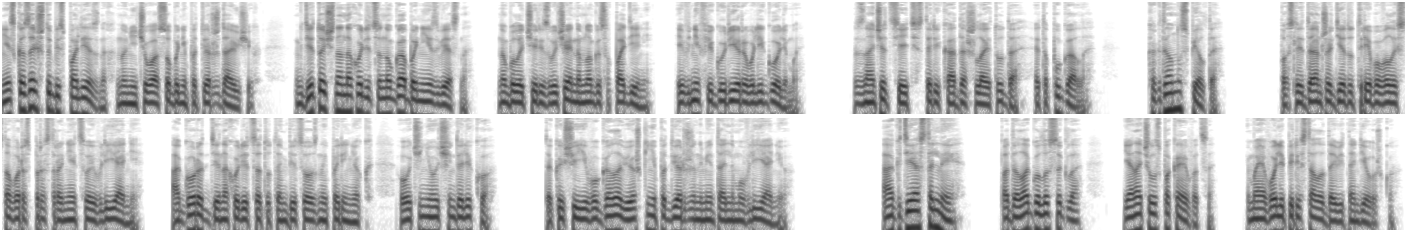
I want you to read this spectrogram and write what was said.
Не сказать, что бесполезных, но ничего особо не подтверждающих. Где точно находится Нугаба, неизвестно. Но было чрезвычайно много совпадений, и в них фигурировали големы. Значит, сеть старика дошла и туда. Это пугало. Когда он успел-то? После данжа деду требовалось снова распространять свое влияние, а город, где находится тот амбициозный паренек, очень и очень далеко. Так еще и его головешки не подвержены ментальному влиянию. «А где остальные?» Подала голос игла. Я начал успокаиваться, и моя воля перестала давить на девушку.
